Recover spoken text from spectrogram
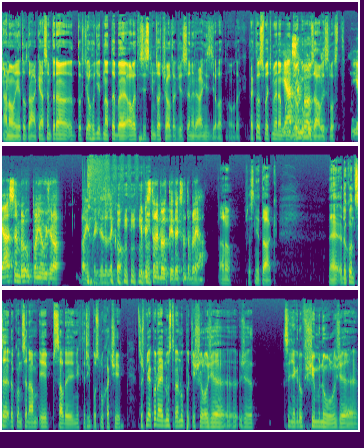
Ano, je to tak. Já jsem teda to chtěl hodit na tebe, ale ty jsi s tím začal, takže se nedá nic dělat. No, tak, tak to sveďme na moji drogovou byl, závislost. Já jsem byl úplně užralý, takže to jako, kdybys to nebyl ty, tak jsem to byl já. Ano, přesně tak. Ne, dokonce, dokonce nám i psali někteří posluchači, což mě jako na jednu stranu potěšilo, že, že si někdo všimnul, že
